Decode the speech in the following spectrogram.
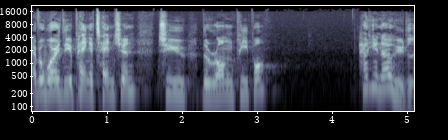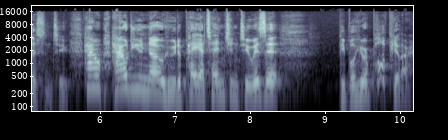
Ever worried that you're paying attention to the wrong people? How do you know who to listen to? How, how do you know who to pay attention to? Is it people who are popular?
